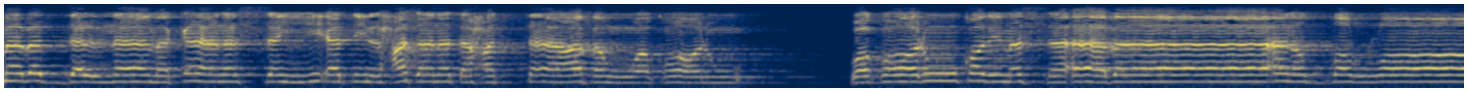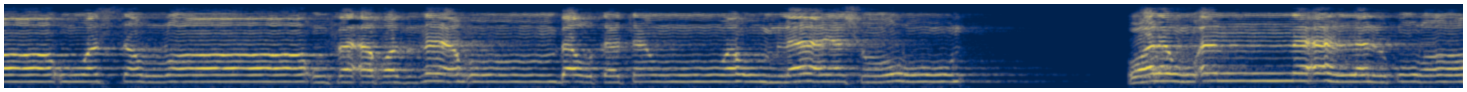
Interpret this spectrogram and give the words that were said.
ثم بدلنا مكان السيئة الحسنة حتى عفوا وقالوا وقالوا قد مس آباءنا الضراء والسراء فأخذناهم بغتة وهم لا يشعرون. ولو أن أهل القرى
